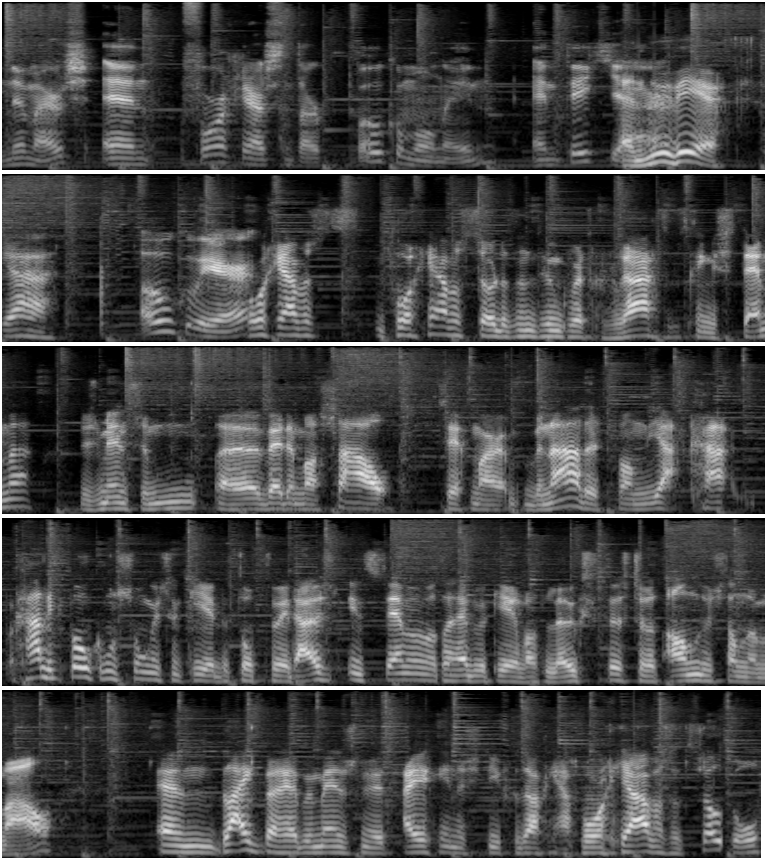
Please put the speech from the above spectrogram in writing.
nummers. En vorig jaar stond daar Pokémon in. En dit jaar... En nu weer, ja. Ook weer. Vorig jaar was het, vorig jaar was het zo dat er natuurlijk werd gevraagd of we gingen stemmen. Dus mensen werden massaal zeg maar, benaderd van ja, ga, ga die Pokémon Song eens een keer de top 2000 instemmen, want dan hebben we een keer wat leuks tussen, wat anders dan normaal. En blijkbaar hebben mensen nu het eigen initiatief gedacht, ja, vorig jaar was het zo tof,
